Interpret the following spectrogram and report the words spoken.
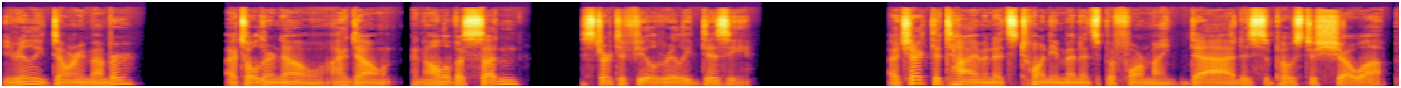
You really don't remember? I told her no, I don't, and all of a sudden, I start to feel really dizzy. I check the time and it's 20 minutes before my dad is supposed to show up,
